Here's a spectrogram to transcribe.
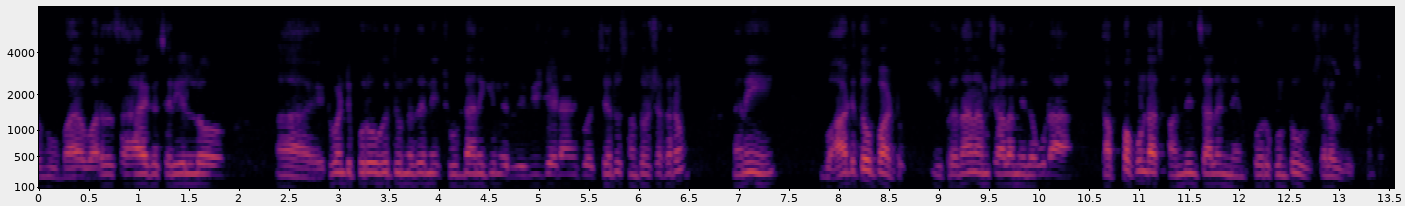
వ- వరద సహాయక చర్యల్లో ఎటువంటి పురోగతి ఉన్నదని చూడడానికి మీరు రివ్యూ చేయడానికి వచ్చారు. సంతోషకరం. కానీ వాటితో పాటు ఈ ప్రధాన అంశాల మీద కూడా తప్పకుండా స్పందించాలని నేను కోరుకుంటూ సెలవు తీసుకుంటాను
